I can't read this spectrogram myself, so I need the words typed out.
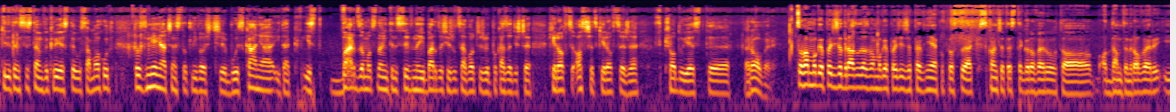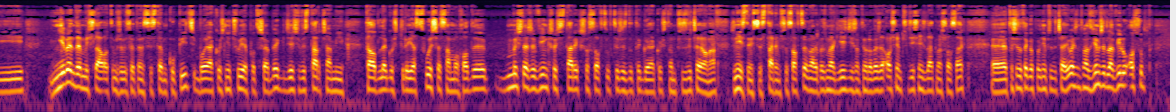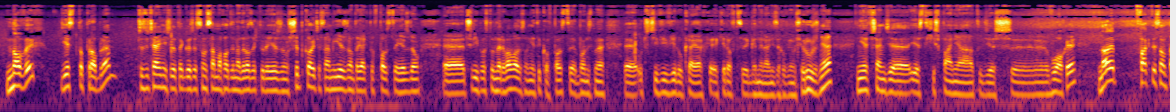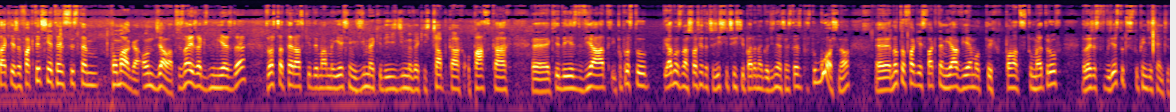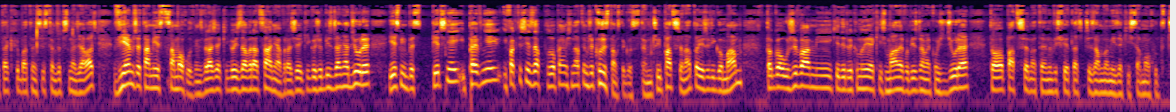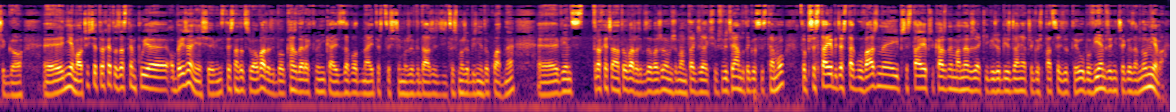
kiedy ten system wykryje z tyłu samochód, to zmienia częstotliwość błyskania i tak jest bardzo mocno intensywny i bardzo się rzuca w oczy, żeby pokazać jeszcze kierowcy, ostrzec kierowcę, że z przodu jest e, rower. Co Wam mogę powiedzieć od razu? Teraz Wam mogę powiedzieć, że pewnie po prostu jak skończę test tego roweru, to oddam ten rower i nie będę myślał o tym, żeby sobie ten system kupić, bo jakoś nie czuję potrzeby. Gdzieś wystarcza mi ta odległość, której ja słyszę samochody. Myślę, że większość starych szosowców też jest do tego jakoś tam przyzwyczajona, że nie jestem jeszcze starym szosowcem, no ale powiedzmy jak jeździsz na tym rowerze 8 czy 10 lat na szosach, e, to się do tego pewnie przyzwyczaiłeś. Natomiast wiem, że dla wielu osób nowych jest to problem, przyzwyczajenie się do tego, że są samochody na drodze, które jeżdżą szybko i czasami jeżdżą tak jak to w Polsce jeżdżą, e, czyli po prostu nerwowo, zresztą nie tylko w Polsce, bądźmy e, uczciwi, w wielu krajach e, kierowcy generalnie zachowują się różnie. Nie wszędzie jest Hiszpania, tudzież e, Włochy, no ale fakty są takie, że faktycznie ten system pomaga, on działa. Przyznaję, że jak z nim jeżdżę, zwłaszcza teraz, kiedy mamy jesień, zimę, kiedy jeździmy w jakichś czapkach, opaskach, e, kiedy jest wiatr i po prostu jadąc na szosie te 30-30 parę na godzinę często jest po prostu głośno, e, no to fakt jest faktem, ja wiem od tych ponad 100 metrów, bodajże 120 czy 150, tak chyba ten system zaczyna działać, wiem, że tam jest samochód, więc w razie jakiegoś zawracania, w razie jakiegoś objeżdżania dziury jest mi bezpieczniej i pewniej i faktycznie załapałem się na tym, że korzystam z tego systemu, czyli patrzę na to, jeżeli go mam, to go używam i kiedy wykonuję jakiś manewr, objeżdżam jakąś dziurę, to patrzę na ten wyświetlacz, czy za mną jest jakiś samochód, czy go e, nie ma. Oczywiście trochę to zastępuje obejrzenie się, więc też na to trzeba uważać, bo każda elektronika jest zawodna i też coś się może wydarzyć i coś może być niedokładne, e, więc trochę trzeba na to uważać, bo zauważyłem, że mam tak, że jak się przyzwyczajam do tego systemu, to przestaję być aż tak uważny i przestaję przy każdym manewrze jakiegoś objeżdżania czegoś patrzeć do tyłu, bo wiem, że niczego za mną nie ma.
